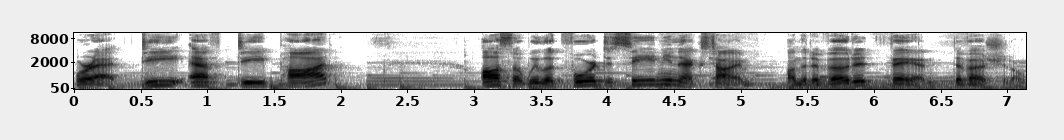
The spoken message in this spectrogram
we're at DFD Pod. Also, we look forward to seeing you next time on the Devoted Fan Devotional.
